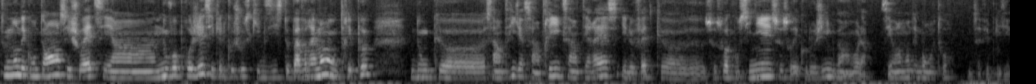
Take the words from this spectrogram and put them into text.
Tout le monde est content, c'est chouette, c'est un nouveau projet, c'est quelque chose qui n'existe pas vraiment ou très peu. Donc euh, ça intrigue, ça intrigue, ça intéresse, et le fait que ce soit consigné, ce soit écologique, ben voilà, c'est vraiment des bons retours, donc ça fait plaisir.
